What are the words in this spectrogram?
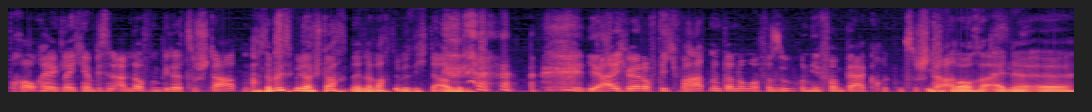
brauche ja gleich ein bisschen Anlauf, um wieder zu starten. Ach, du musst wieder starten, dann warte, bis ich da bin. Ja, ich werde auf dich warten und dann nochmal versuchen, hier vom Bergrücken zu Ich starten. brauche eine, äh,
